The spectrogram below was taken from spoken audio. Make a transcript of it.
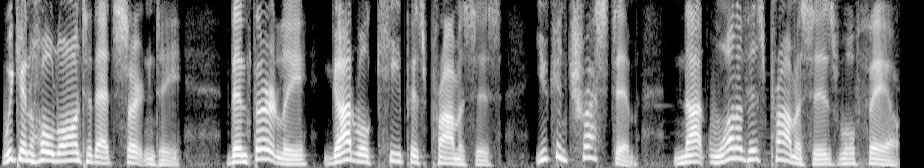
We can hold on to that certainty. Then, thirdly, God will keep His promises. You can trust Him. Not one of His promises will fail.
